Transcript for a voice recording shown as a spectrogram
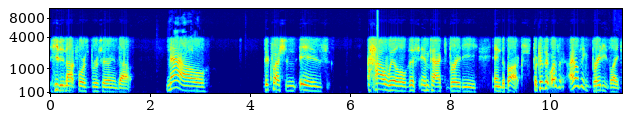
he did not force Bruce Arians out. Now, the question is, how will this impact Brady and the Bucs? Because it wasn't. I don't think Brady's like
